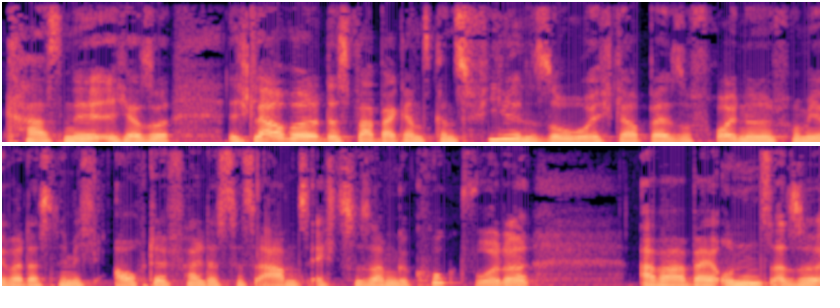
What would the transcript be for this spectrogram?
Krass, nee, ich also ich glaube, das war bei ganz ganz vielen so. Ich glaube, bei so Freundinnen von mir war das nämlich auch der Fall, dass das abends echt zusammen geguckt wurde. Aber bei uns, also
